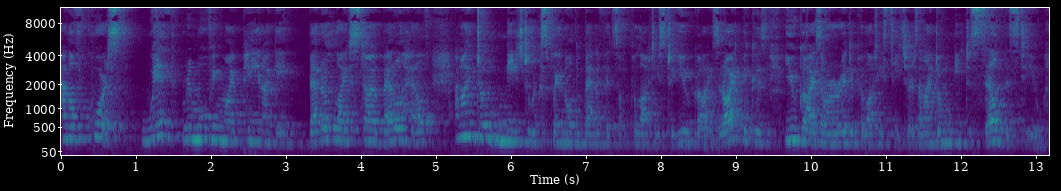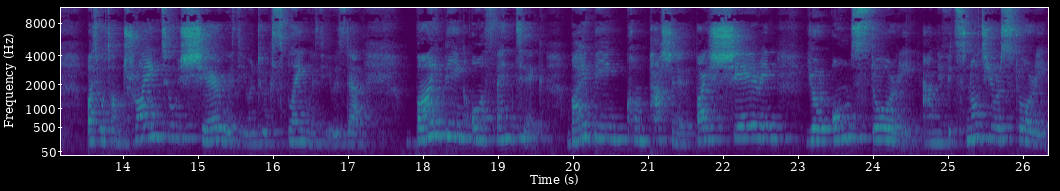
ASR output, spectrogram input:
And of course, with removing my pain, I gained better lifestyle, better health, and I don't need to explain all the benefits of Pilates to you guys, right? Because you guys are already Pilates teachers and I don't need to sell this to you. But what I'm trying to share with you and to explain with you is that by being authentic, by being compassionate, by sharing your own story, and if it's not your story,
